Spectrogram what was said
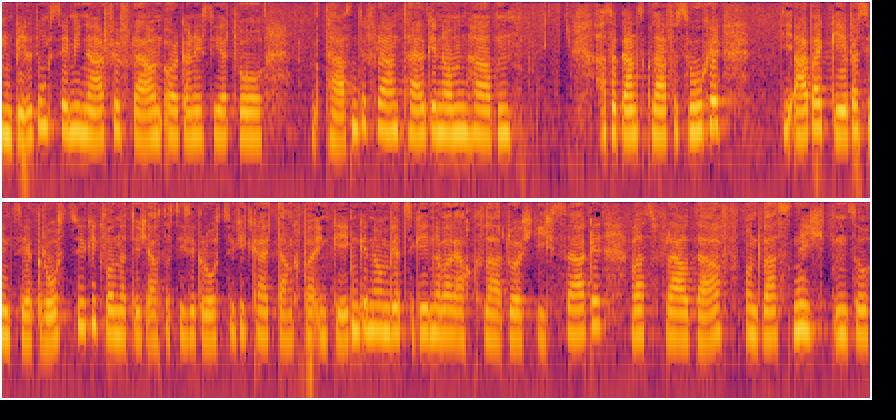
ein Bildungsseminar für Frauen organisiert, wo tausende Frauen teilgenommen haben. Also ganz klar Versuche. Die Arbeitgeber sind sehr großzügig, wollen natürlich auch, dass diese Großzügigkeit dankbar entgegengenommen wird. Sie geben aber auch klar durch, ich sage, was Frau darf und was nicht. Und so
